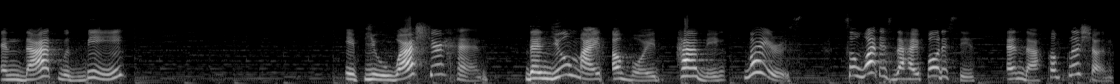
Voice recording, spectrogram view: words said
And that would be, if you wash your hands, then you might avoid having virus. So what is the hypothesis and the conclusion?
